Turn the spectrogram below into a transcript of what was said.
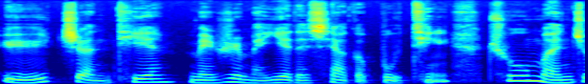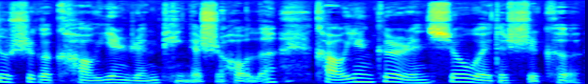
雨整天没日没夜的下个不停，出门就是个考验人品的时候了，考验个人修为的时刻。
